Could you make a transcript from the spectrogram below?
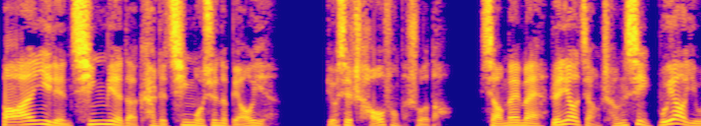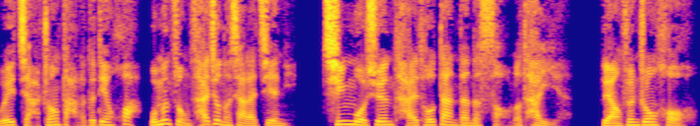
保安一脸轻蔑的看着清墨轩的表演，有些嘲讽的说道：“小妹妹，人要讲诚信，不要以为假装打了个电话，我们总裁就能下来接你。”清墨轩抬头淡淡的扫了他一眼。两分钟后，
